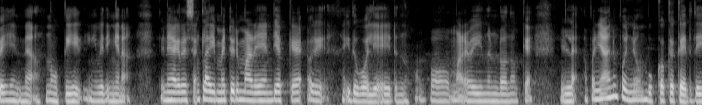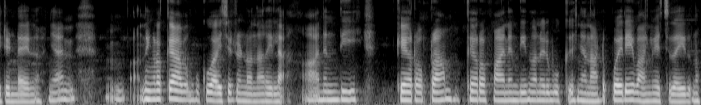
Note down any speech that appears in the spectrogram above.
പിന്നെ നോക്കി ഇവരിങ്ങനെ പിന്നെ ഏകദേശം ക്ലൈമറ്റ് ഒരു മഴേന്റെ ഒക്കെ ഒരു ഇതുപോലെയായിരുന്നു. അപ്പോൾ മഴ പെയ്യുന്നുണ്ടോയെന്നൊക്കെ ഉള്ള അപ്പോൾ ഞാനും പൊന്നും ബുക്കൊക്കെ കരുതിയിട്ടുണ്ടായിരുന്നു. ഞാൻ നിങ്ങളൊക്കെ ആ ബുക്ക് വായിച്ചിട്ടുണ്ടോ എന്നറിയില്ല Anandi care of Ram care of Anandi എന്ന് പറഞ്ഞൊരു ബുക്ക് ഞാൻ നാട്ടിൽ പോയരേ വാങ്ങി വെച്ചതായിരുന്നു.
